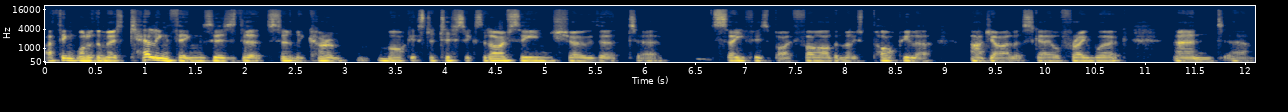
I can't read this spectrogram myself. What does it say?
I think one of the most telling things is that certainly current market statistics that I've seen show that uh, SAFe is by far the most popular agile at scale framework and um,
